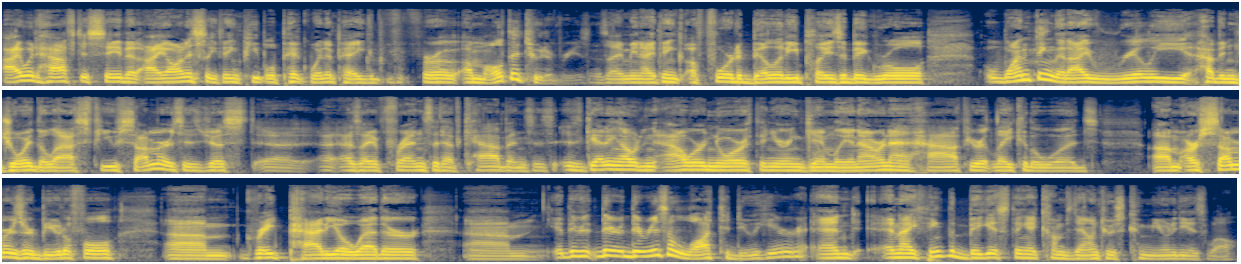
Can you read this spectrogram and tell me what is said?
I would have to say that I honestly think people pick Winnipeg for a, a multitude of reasons. I mean, I think affordability plays a big role. One thing that I really have enjoyed the last few summers is just uh, as I have friends that have cabins is, is getting out an hour north and you're in Gimli, an hour and a half you're at Lake of the Woods. Um, our summers are beautiful, um, great patio weather. Um, there, there, there is a lot to do here, and and I think the biggest thing it comes down to is community as well.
